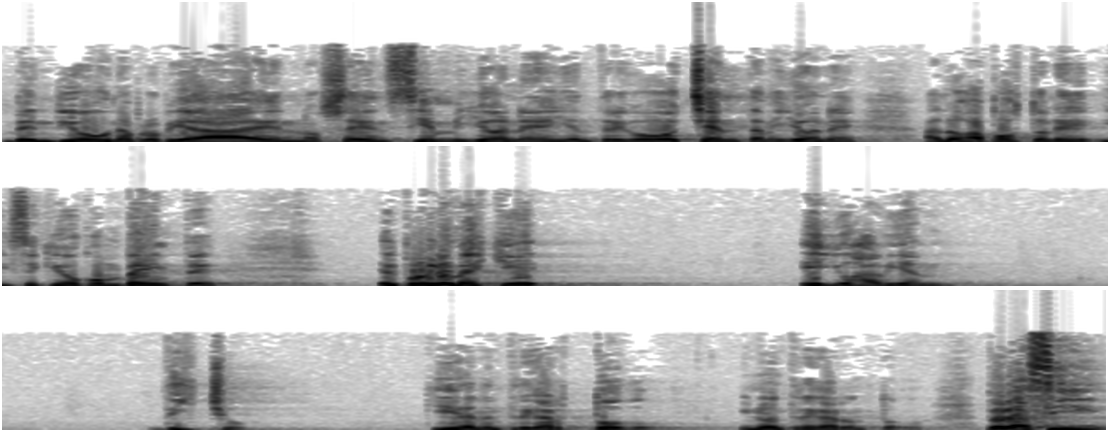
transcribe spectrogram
vendió una propiedad en, no sé, en 100 millones y entregó 80 millones a los apóstoles y se quedó con 20. El problema es que ellos habían dicho que iban a entregar todo y no entregaron todo. Pero así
